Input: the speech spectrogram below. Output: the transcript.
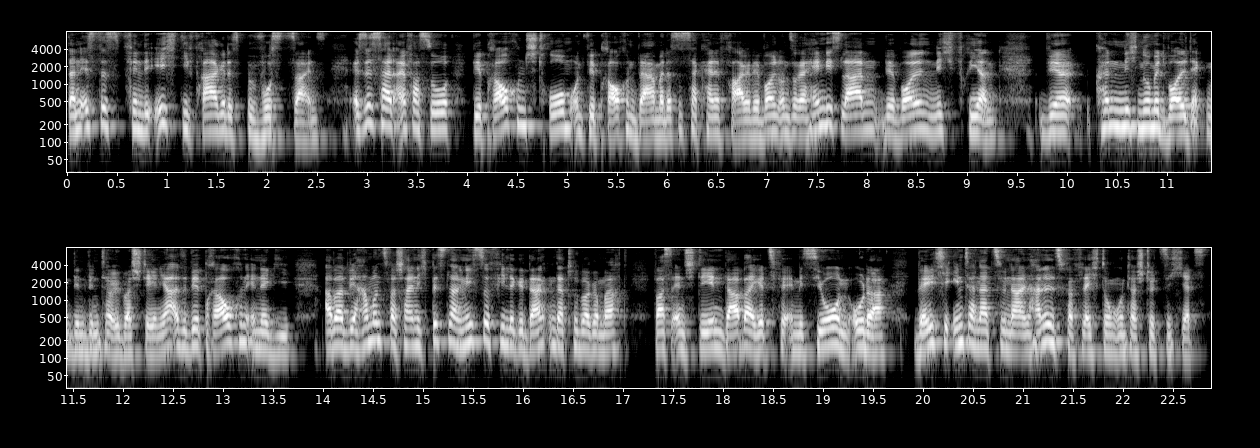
dann ist es, finde ich, die Frage des Bewusstseins. Es ist halt einfach so, wir brauchen Strom und wir brauchen Wärme. Das ist ja keine Frage. Wir wollen unsere Handys laden, wir wollen nicht frieren. Wir können nicht nur mit Wolldecken den Winter überstehen. Ja, also wir brauchen Energie. Aber wir haben uns wahrscheinlich bislang nicht so viele Gedanken darüber gemacht, was entstehen dabei jetzt für Emissionen oder welche internationalen Handelsverflechtungen unterstütze ich jetzt.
